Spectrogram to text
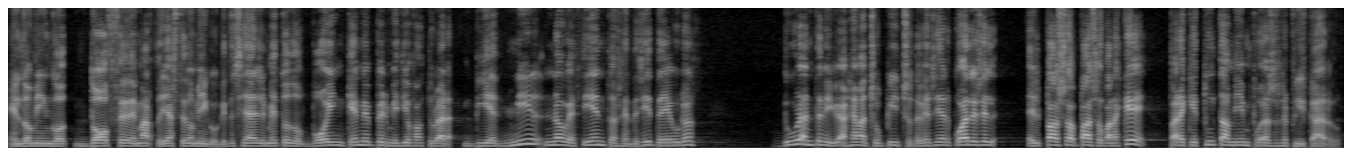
el domingo 12 de marzo, ya este domingo, que te enseñaré el método Boeing que me permitió facturar 10.967 euros durante mi viaje a Machu Picchu. Te voy a enseñar cuál es el, el paso a paso. ¿Para qué? Para que tú también puedas replicarlo.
